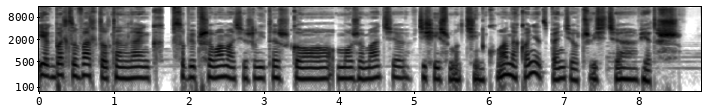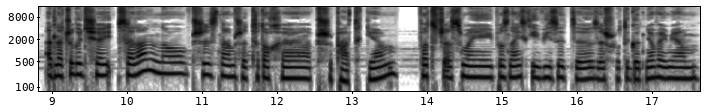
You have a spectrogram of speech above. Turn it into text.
jak bardzo warto ten lęk w sobie przełamać, jeżeli też go może macie w dzisiejszym odcinku. A na koniec będzie oczywiście wiersz. A dlaczego dzisiaj Selan? No, przyznam, że trochę przypadkiem. Podczas mojej poznańskiej wizyty zeszłotygodniowej miałam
